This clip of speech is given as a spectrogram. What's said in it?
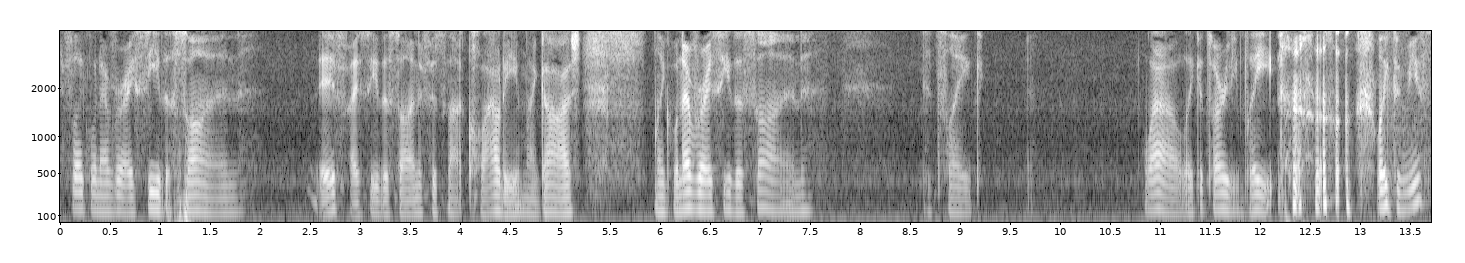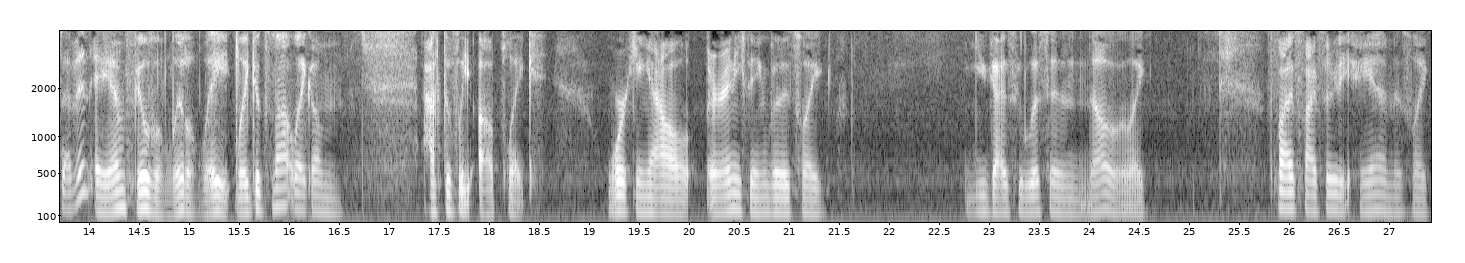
I feel like whenever I see the sun, if I see the sun, if it's not cloudy, my gosh, like whenever I see the sun, it's like wow, like it's already late. like to me, 7 a.m. feels a little late. Like it's not like I'm actively up, like working out or anything, but it's like you guys who listen know, like 5 5:30 a.m. is like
